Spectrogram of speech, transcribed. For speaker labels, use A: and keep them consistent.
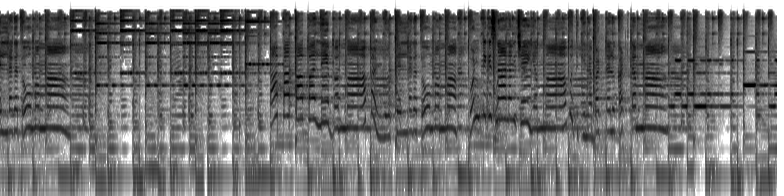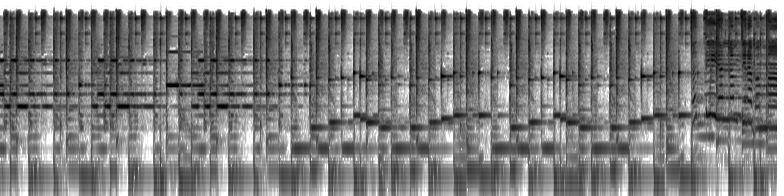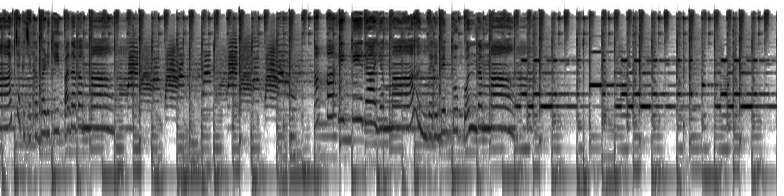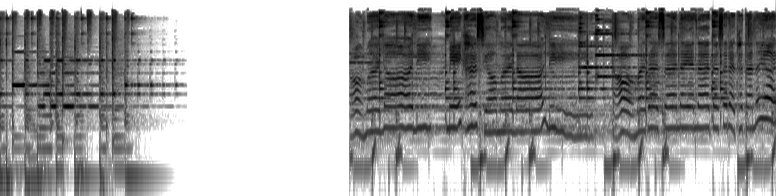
A: తెల్లగా తోమమ్మ. పాప పాప లేవమ్మా. పళ్ళు తెల్లగా తోమమ్మ. ఒంటికి స్నానం చెయ్యమ్మా. ఉతికిన బట్టలు కట్టమ్మా. పక్క పదవమ్మా. అప్పా ఇక్కి రాయమ్మా. అందరి మెప్పు పొందమ్మా. శ్యామలాలి మేఘ శ్యామ रथ नया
